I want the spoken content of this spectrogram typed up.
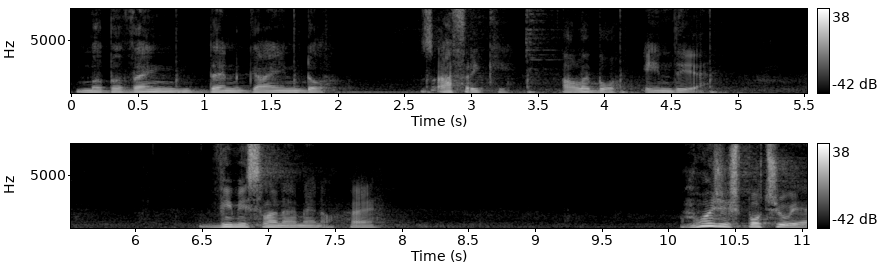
Mbveng Gaindo z Afriky alebo Indie. Vymyslené meno. Hej. Mojžiš počuje,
